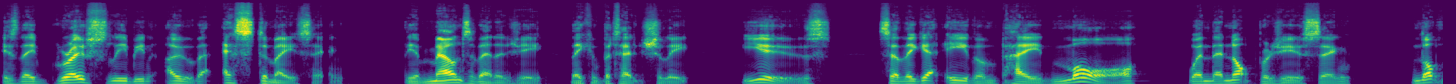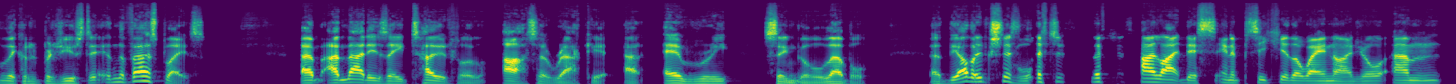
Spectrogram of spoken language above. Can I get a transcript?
is they've grossly been overestimating the amount of energy they can potentially use. So they get even paid more when they're not producing, not that they could have produced it in the first place. Um, and that is a total, utter racket at every single level. Uh, the other let's just, let's just let's just highlight this in a particular way, Nigel. Um,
